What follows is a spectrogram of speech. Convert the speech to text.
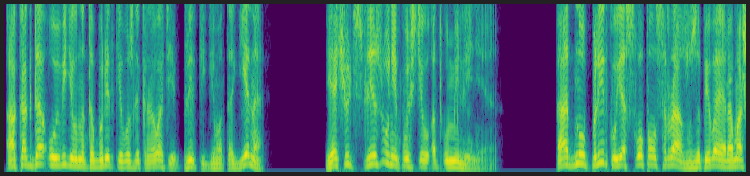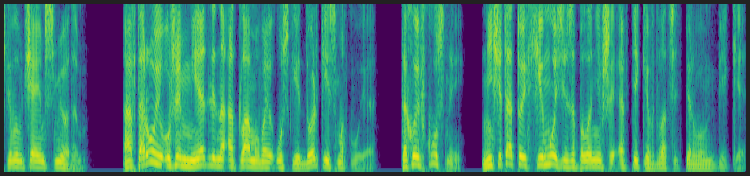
А когда увидел на табуретке возле кровати плитки гематогена, я чуть слезу не пустил от умиления. Одну плитку я слопал сразу, запивая ромашковым чаем с медом, а вторую уже медленно отламывая узкие дольки и смакуя. Такой вкусный, не чита той химози, заполонившей аптеки в 21 веке,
